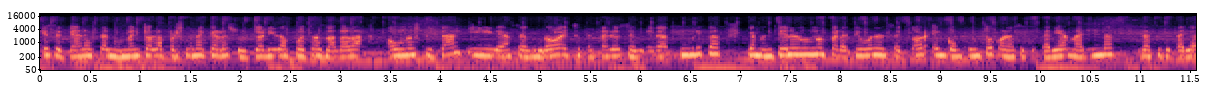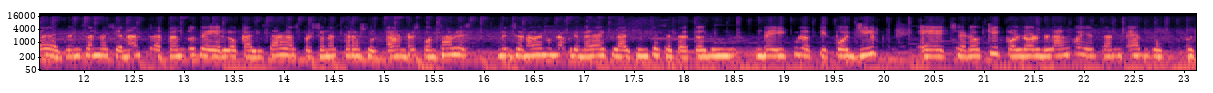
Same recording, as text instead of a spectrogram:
que se tiene hasta el momento. La persona que resultó herida fue trasladada a un hospital y aseguró el secretario de Seguridad Pública que mantienen un operativo en el sector en conjunto con la Secretaría Marina y la Secretaría de Defensa Nacional tratando de localizar a las personas que resultaron responsables. Mencionaba en una primera declaración que se trató de un vehículo tipo Jeep eh, Cherokee color blanco y están pues,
